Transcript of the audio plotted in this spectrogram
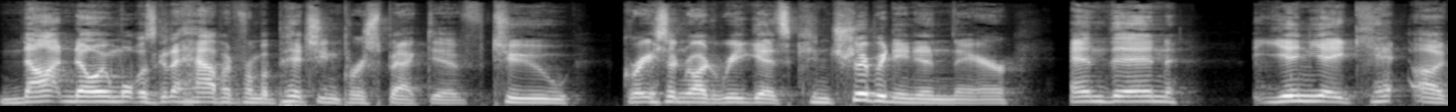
not knowing what was going to happen from a pitching perspective to Grayson Rodriguez contributing in there, and then Yennier uh,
